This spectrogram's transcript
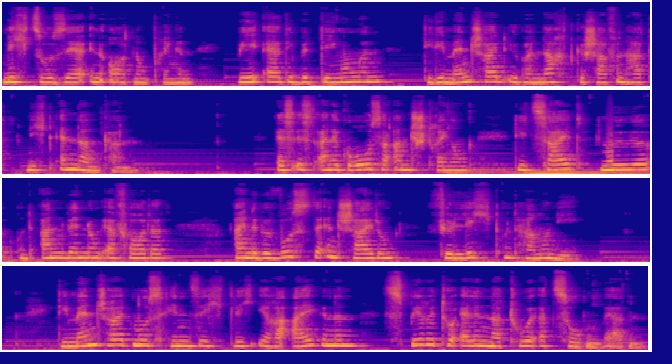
nicht so sehr in Ordnung bringen, wie er die Bedingungen, die die Menschheit über Nacht geschaffen hat, nicht ändern kann. Es ist eine große Anstrengung, die Zeit, Mühe und Anwendung erfordert, eine bewusste Entscheidung für Licht und Harmonie. Die Menschheit muss hinsichtlich ihrer eigenen spirituellen Natur erzogen werden.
